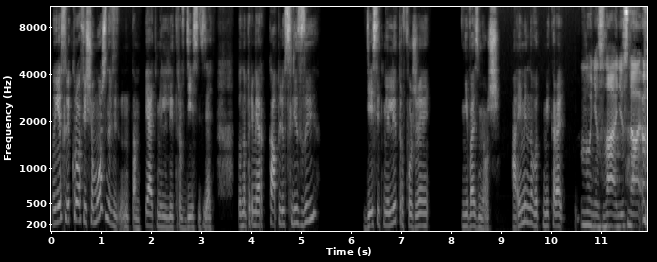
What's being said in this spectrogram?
Но если кровь еще можно, ну, там, 5 мл, 10 взять, то, например, каплю слезы 10 мл уже не возьмешь а именно вот микро... Ну, не знаю, не знаю.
